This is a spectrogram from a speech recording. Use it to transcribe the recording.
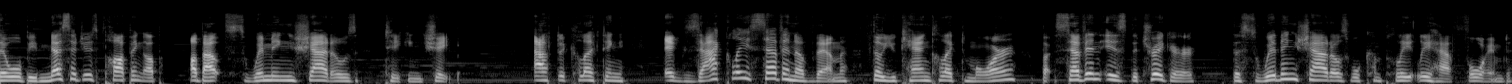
there will be messages popping up about swimming shadows taking shape. After collecting exactly 7 of them, though you can collect more, but 7 is the trigger, the swimming shadows will completely have formed.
